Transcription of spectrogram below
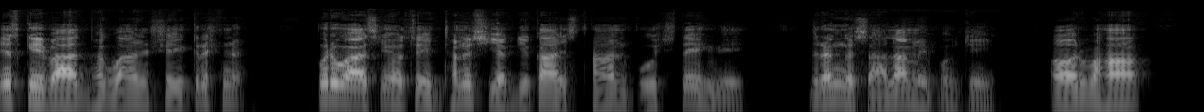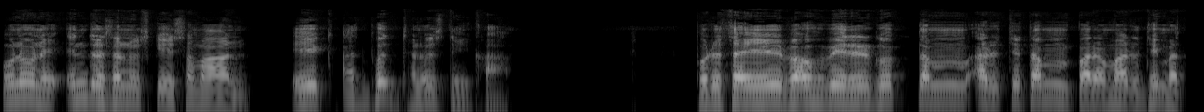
इसके बाद भगवान श्री कृष्ण पूर्ववासियों से धनुष यज्ञ का स्थान पूछते हुए रंगशाला में पहुँचे और वहाँ उन्होंने इंद्रधनुष के समान एक अद्भुत धनुष देखा। पुरुषैर्बहुर्गुप्तम अर्चितम परमर्धिमत।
